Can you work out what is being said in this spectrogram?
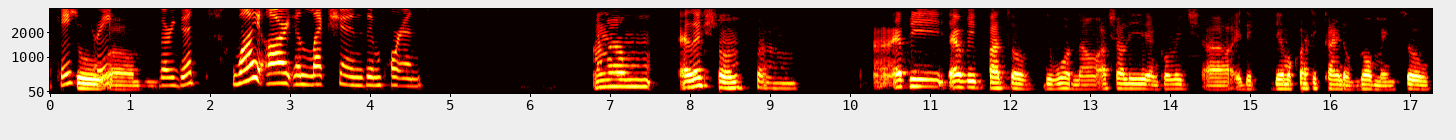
Okay, So great. um, Very good. Why are elections important? Um, election, um, uh, every every part of the world now actually encourage uh, a de- democratic kind of government. So,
